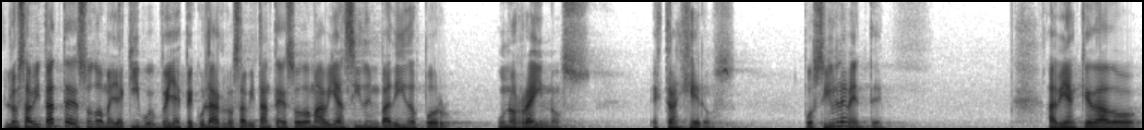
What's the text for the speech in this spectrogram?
Los habitantes de Sodoma, y aquí voy a especular, los habitantes de Sodoma habían sido invadidos por unos reinos extranjeros. Posiblemente habían quedado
